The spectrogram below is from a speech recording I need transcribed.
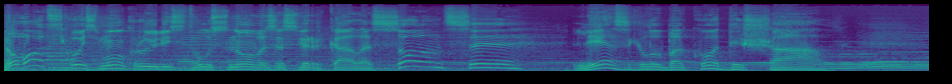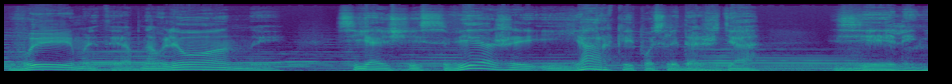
Но вот сквозь мокрую листву снова засверкало солнце. Лес глубоко дышал. Вымытый, обновленный, сияющий свежей и яркой после дождя зеленью.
